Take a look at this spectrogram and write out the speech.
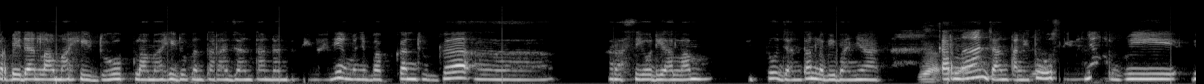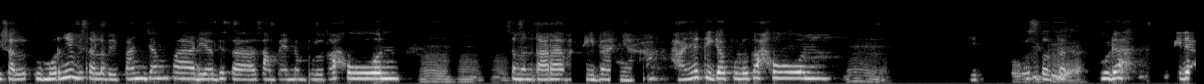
perbedaan lama hidup, lama hidup antara jantan dan betina ini yang menyebabkan juga uh, rasio di alam itu jantan lebih banyak. Ya, Karena ya. jantan itu usianya lebih bisa umurnya bisa lebih panjang pak, dia bisa sampai 60 tahun. Hmm, hmm, hmm. Sementara betinanya hanya 30 tahun. Hmm. Gitu. Oh, gitu ya? udah tidak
